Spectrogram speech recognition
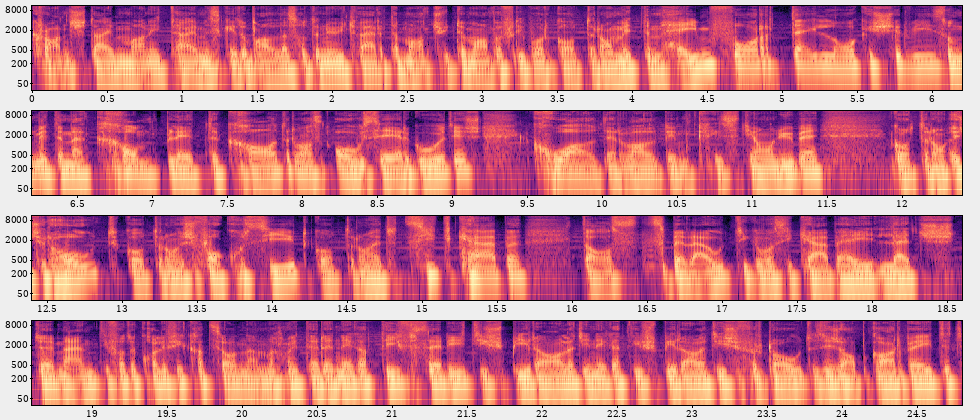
Crunchtime, Moneytime, es geht um alles oder nichts während dem Match heute Abend Fribourg-Gotteron mit dem Heimvorteil logischerweise und mit einem kompletten Kader, was auch sehr gut ist. Qual der Wahl beim Christian Lübe. Gotteron ist erholt, Gotteron ist fokussiert, Gotteron hat Zeit gegeben, das zu bewältigen, was sie gegeben haben letzte Ende der Qualifikation, nämlich mit der Negativserie, die Spirale, die Negativspirale, die ist verdaut, das ist abgearbeitet.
